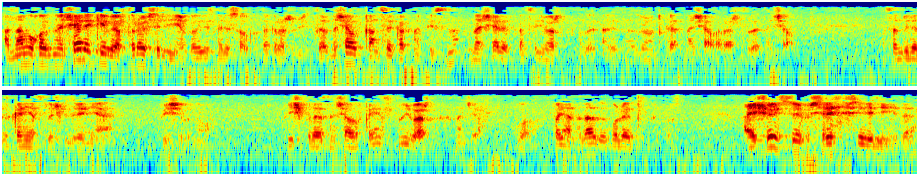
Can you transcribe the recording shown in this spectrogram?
Одна выходит в начале киви, а вторая в середине, как здесь нарисовано. Так Раша пишет. От начала в конце, как написано. В начале, в конце, не важно, назовем это начало, Раша называет начало. На самом деле это конец с точки зрения пищи. Ну, пища подается сначала в конец, ну не важно, как начало. Вот. Понятно, да? Это более просто. А еще есть в середине, да?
